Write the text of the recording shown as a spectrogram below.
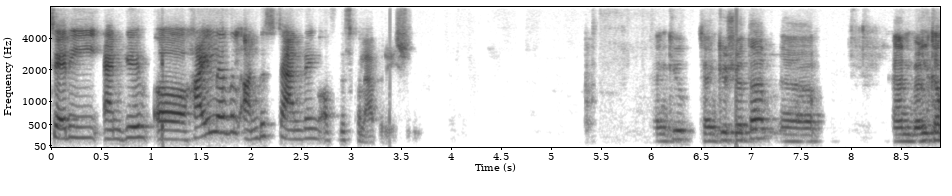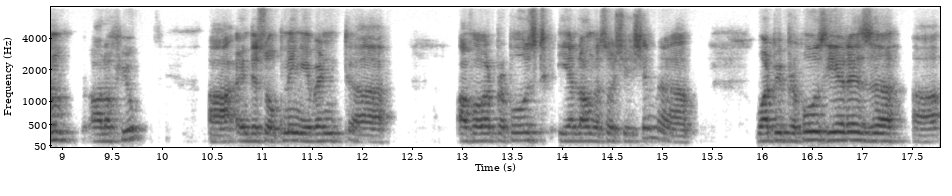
TERI and give a high level understanding of this collaboration. Thank you. Thank you, Shweta. Uh, and welcome all of you uh, in this opening event uh, of our proposed year-long association. Uh, what we propose here is a, a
